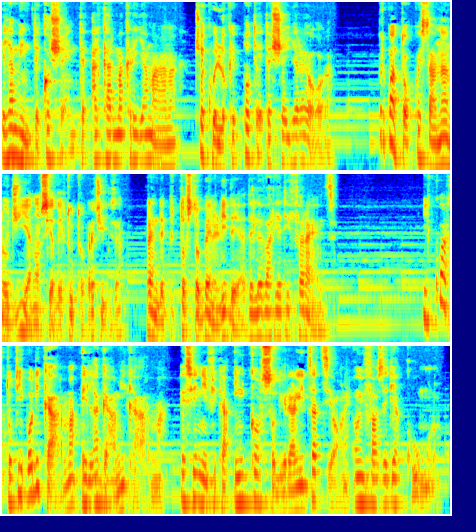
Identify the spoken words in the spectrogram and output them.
e la mente cosciente al karma kriyamana, cioè quello che potete scegliere ora. Per quanto questa analogia non sia del tutto precisa, rende piuttosto bene l'idea delle varie differenze. Il quarto tipo di karma è l'agami karma e significa in corso di realizzazione o in fase di accumulo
